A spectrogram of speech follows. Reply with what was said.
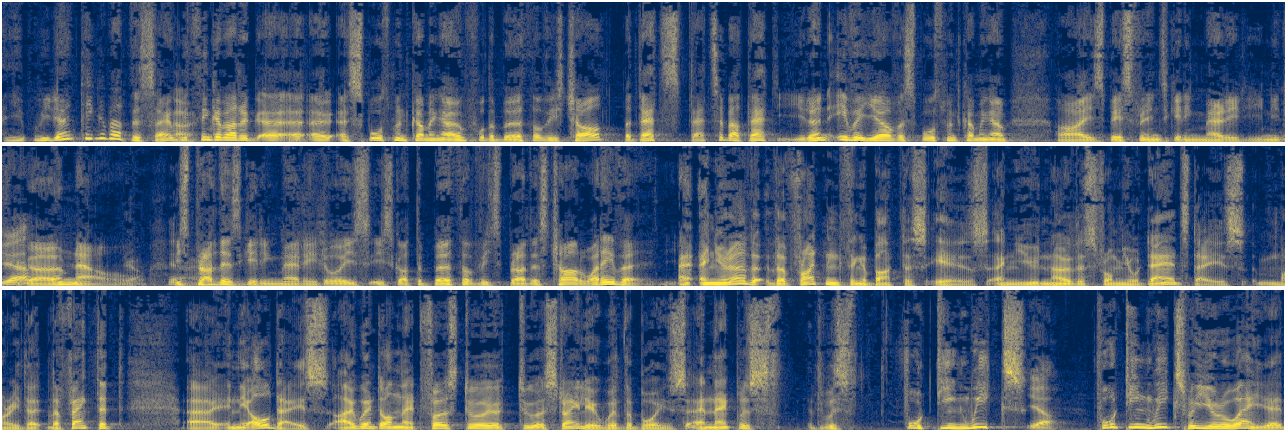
And you- We don't think about the same. We think about a, a, a, a sportsman coming home for the birth of his child, but that's that's about that. You don't ever hear of a sportsman coming home. Oh, his best friend's getting married. He needs Yeah. to go home now. Or His brother's getting married, or he's, he's got the birth of his brother's child. Whatever. And, and you know, the, the frightening thing about this is, and you know this from your dad's days, Maury, the, the fact that uh, in the old days, I went on that first tour to Australia with the boys, and that was, it was 14 weeks. Yeah. 14 weeks where you were away. uh,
